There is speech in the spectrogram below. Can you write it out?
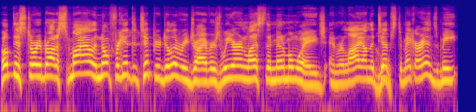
Hope this story brought a smile and don't forget to tip your delivery drivers. We earn less than minimum wage and rely on the tips to make our ends meet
